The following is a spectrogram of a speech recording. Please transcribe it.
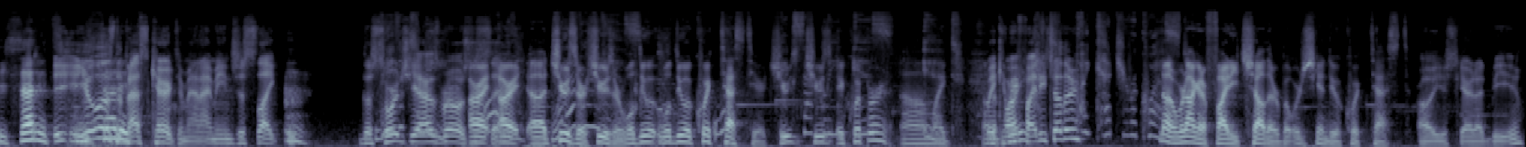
He said it. I- he said the it. best character, man. I mean, just like the sword she has, bro. Is All right, sick. right. Uh, choose her, choose her. We'll do it. We'll do a quick test here. Choose, choose exactly equip her. is Um, like. Wait, the can we fight each other? I catch your request. No, we're not gonna fight each other, but we're just gonna do a quick test. Oh, you're scared I'd beat you?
